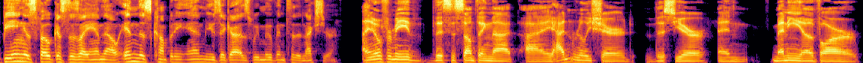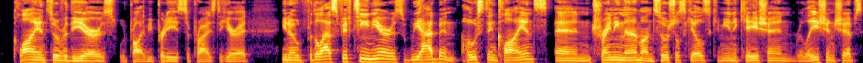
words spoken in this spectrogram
being as focused as I am now in this company and music as we move into the next year. I know for me, this is something that I hadn't really shared this year. And many of our clients over the years would probably be pretty surprised to hear it. You know, for the last 15 years, we had been hosting clients and training them on social skills, communication, relationships.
